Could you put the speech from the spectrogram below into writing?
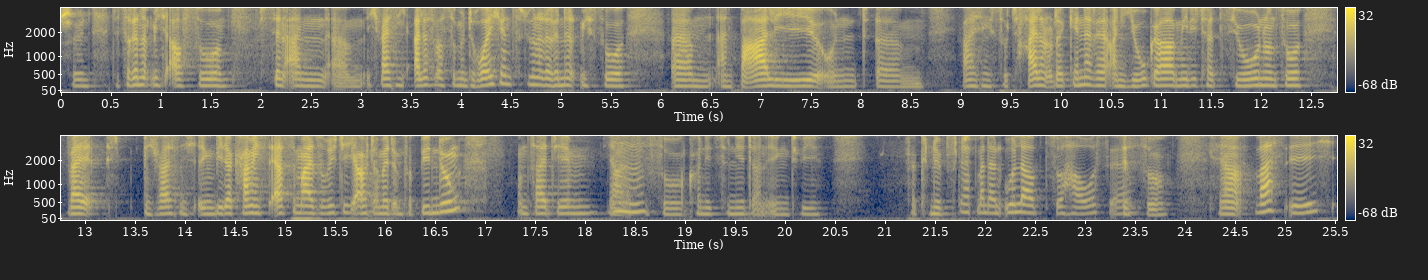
Schön. Das erinnert mich auch so ein bisschen an, ähm, ich weiß nicht, alles, was so mit Räuchern zu tun hat, erinnert mich so ähm, an Bali und, ähm, weiß nicht, so Thailand oder generell an Yoga, Meditation und so, weil ich, ich weiß nicht, irgendwie, da kam ich das erste Mal so richtig auch damit in Verbindung und seitdem, ja, mhm. ist es so konditioniert dann irgendwie verknüpft. Da hat man dann Urlaub zu Hause. Ist so, ja. Was ich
